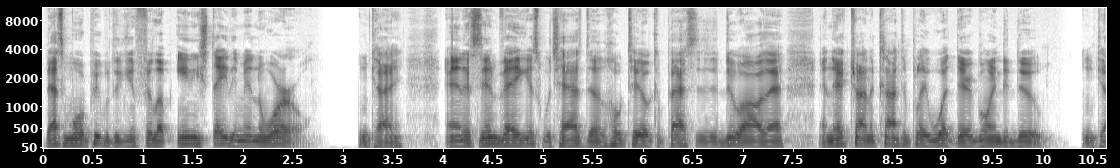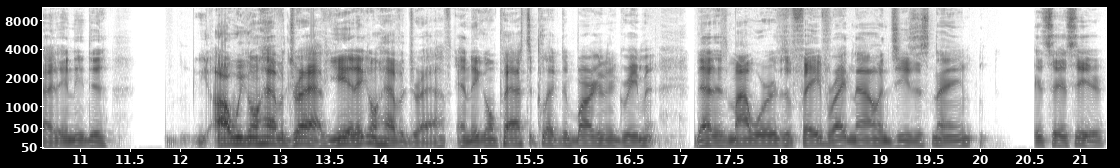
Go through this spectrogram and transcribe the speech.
that's more people that can fill up any stadium in the world. Okay, and it's in Vegas, which has the hotel capacity to do all that, and they're trying to contemplate what they're going to do. Okay, they need to. Are we gonna have a draft? Yeah, they're gonna have a draft, and they're gonna pass the collective bargaining agreement. That is my words of faith right now in Jesus' name. It says here,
